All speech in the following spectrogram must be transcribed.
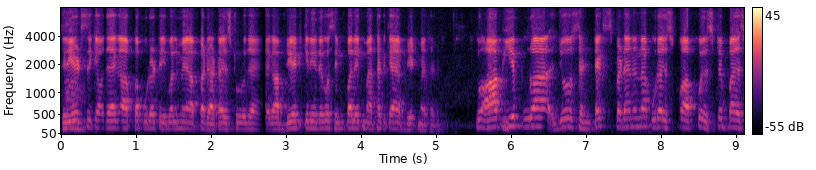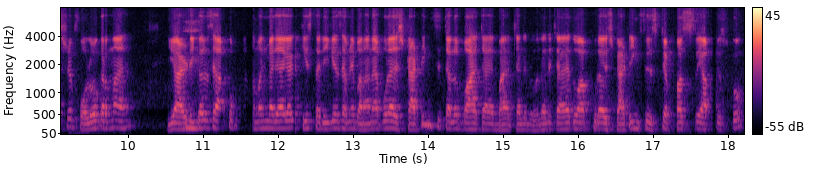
क्रिएट से क्या हो जाएगा आपका पूरा टेबल में आपका डाटा स्टोर हो जाएगा। अपडेट के लिए देखो सिंपल एक मेथड क्या है अपडेट मेथड तो आप ये पूरा जो सिंटेक्स पैटर्न है ना पूरा इसको आपको स्टेप बाय स्टेप फॉलो करना है। ये आर्टिकल से आपको समझ में आ जाएगा किस तरीके से हमें बनाना है। पूरा स्टार्टिंग से चलो बाहर चाहे बाहर चले चाहे तो आप पूरा स्टार्टिंग से स्टेप फ़र्स्ट से आप इसको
